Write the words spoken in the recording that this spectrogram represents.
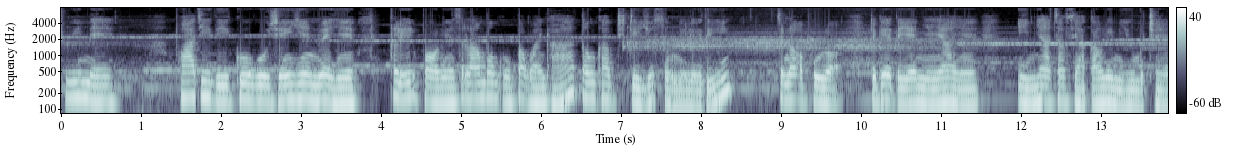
ကျွေးမယ်ဖွားကြီးသည်ကိုကိုရင်းရင်နှဲ့ရင်ကလေးအပေါ်တွင်စလောင်းပုံကိုပတ်ဝိုင်းကသုံးခေါက်တီတီရွတ်ဆိုနေလေသည် ကျွန်တော်အဖိုးတော့တကယ်တည်းမြင်ရရင်ဤညကြောက်စရာကောင်းလိမ့်မည်ဟုမထင်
